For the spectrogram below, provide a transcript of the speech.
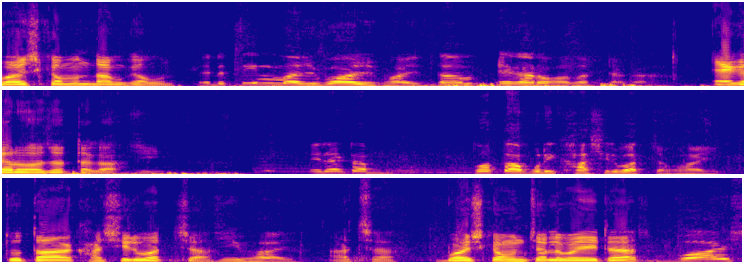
বয়স কেমন দাম কেমন? এটা তিন মাস বয়স ভাই দাম এগারো হাজার টাকা। এগারো হাজার টাকা? জি। এটা একটা তোতাপুরি খাসির বাচ্চা ভাই। তো তা খাসির বাচ্চা? জি ভাই। আচ্ছা বয়স কেমন চলে ভাই এটার? বয়স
